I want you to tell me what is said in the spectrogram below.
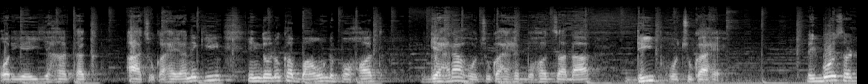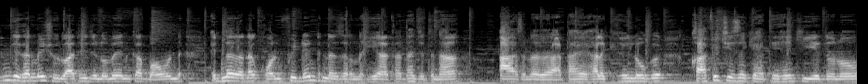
और ये यहाँ तक आ चुका है। यानी कि इन दोनों का बाउंड बहुत गहरा हो चुका है, बहुत ज़्यादा डीप हो चुका है। बिग बॉस थर्टीन के घर में शुरुआती दिनों में इनका बाउंड इतना ज़्यादा कॉन्फिडेंट नज़र नहीं आता था जितना आज नज़र आता है। हालाँकि कई लोग काफ़ी चीज़ें कहते हैं कि ये दोनों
